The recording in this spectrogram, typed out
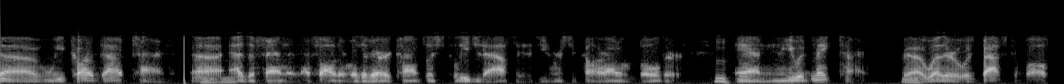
uh, we carved out time uh, mm-hmm. as a family. My father was a very accomplished collegiate athlete at the University of Colorado in Boulder, hmm. and he would make time, uh, hmm. whether it was basketball,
